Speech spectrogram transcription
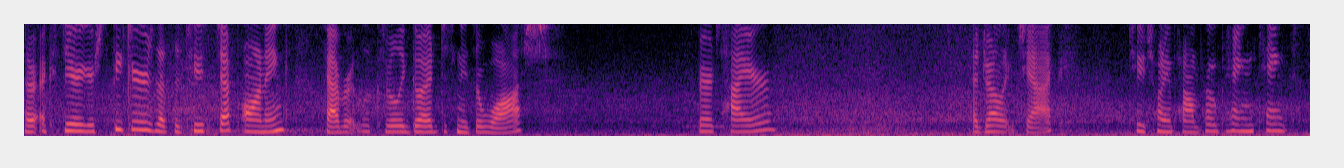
Their exterior speakers, that's a two-step awning. Fabric looks really good, just needs a wash. Spare tire. Hydraulic jack. Two 20-pound propane tanks.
